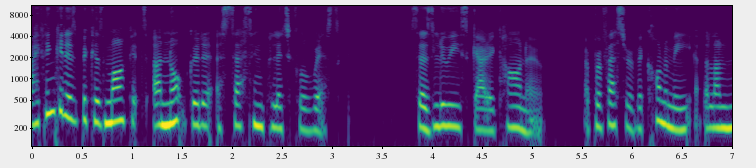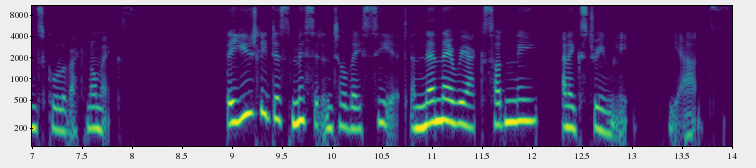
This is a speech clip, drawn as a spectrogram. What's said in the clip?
I think it is because markets are not good at assessing political risk, says Luis Garicano, a professor of economy at the London School of Economics. They usually dismiss it until they see it, and then they react suddenly and extremely, he adds.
